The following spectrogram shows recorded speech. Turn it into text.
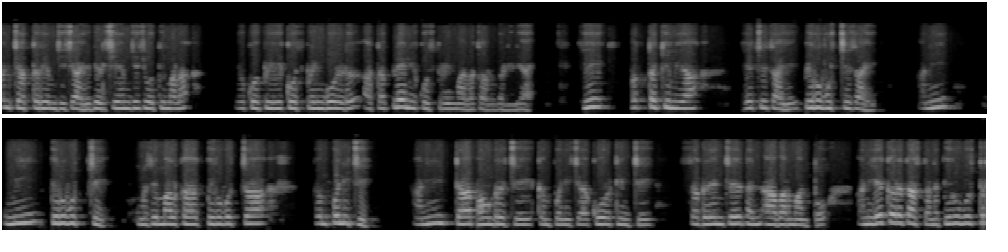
पंच्याहत्तर एम जीची आहे. दीडशे एम जीची होती मला. इकोपी इकोस्प्रिंग गोल्ड आता प्लेन इकोस्प्रिंग मला चालू झालेली आहे. ही फक्त किमिया ह्याचीच आहे. पिरुबुसचीच आहे. आणि मी पिरुबुसचे म्हणजे मालका पिरुबुसच्या कंपनीचे आणि त्या फाउंडरचे कंपनीच्या कोर टीमचे सगळ्यांचे आभार मानतो. आणि हे करत असताना पिरुबुष्ट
